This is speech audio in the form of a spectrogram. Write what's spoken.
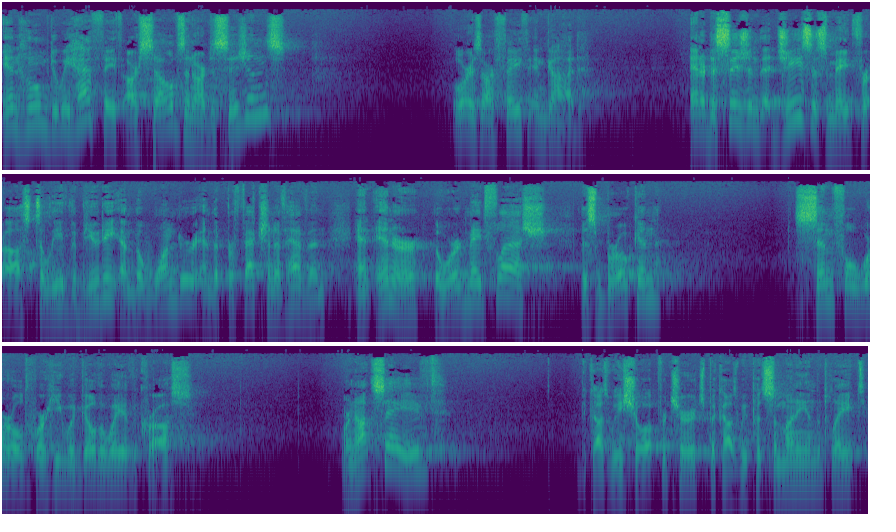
in whom do we have faith? Ourselves and our decisions? Or is our faith in God? And a decision that Jesus made for us to leave the beauty and the wonder and the perfection of heaven and enter the Word made flesh, this broken, sinful world where he would go the way of the cross. We're not saved because we show up for church, because we put some money in the plate,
